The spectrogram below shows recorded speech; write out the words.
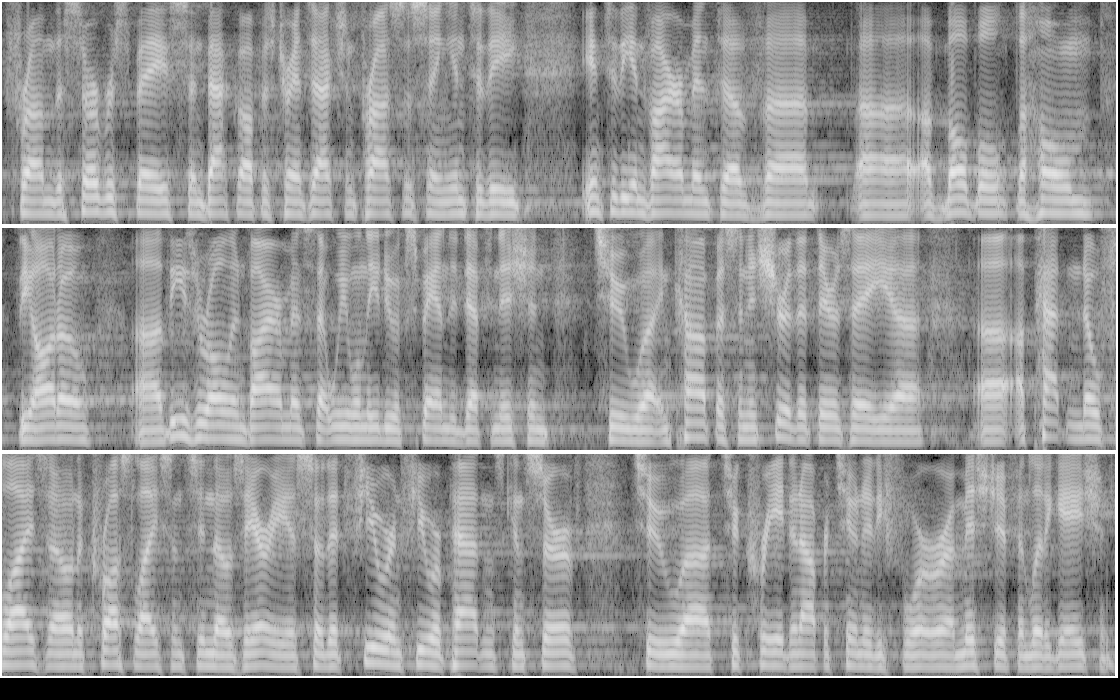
from the server space and back office transaction processing into the, into the environment of, uh, of mobile, the home, the auto. Uh, these are all environments that we will need to expand the definition to uh, encompass and ensure that there's a, uh, uh, a patent no-fly zone, a cross-license in those areas so that fewer and fewer patents can serve to, uh, to create an opportunity for uh, mischief and litigation.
